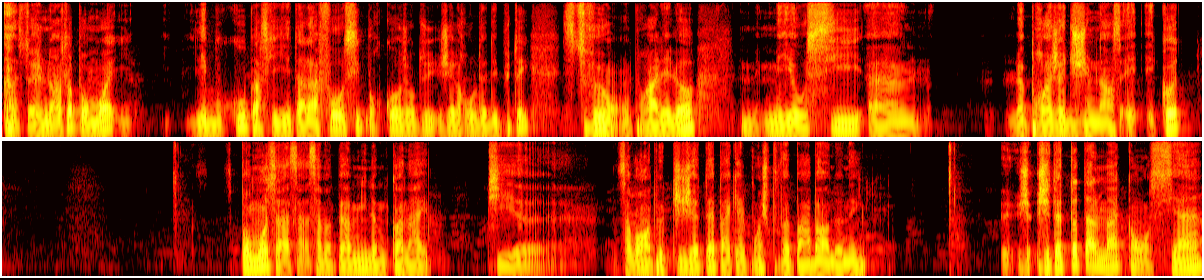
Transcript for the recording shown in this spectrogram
ce gymnase-là, pour moi, il, est beaucoup parce qu'il est à la fois aussi pourquoi aujourd'hui j'ai le rôle de député. Si tu veux, on, on pourra aller là. Mais, mais il y a aussi euh, le projet du gymnase. Écoute, pour moi, ça ça- ça m'a permis de me connaître, puis euh, savoir un peu qui j'étais, et à quel point je pouvais pas abandonner. j- j'étais totalement conscient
